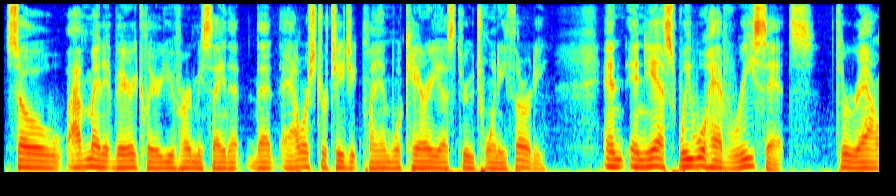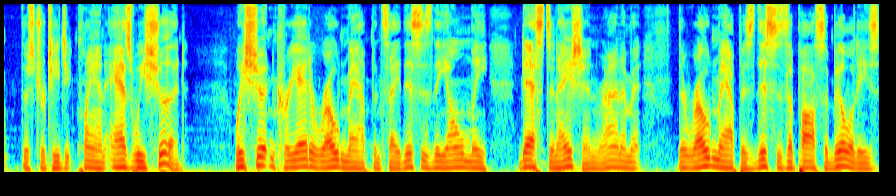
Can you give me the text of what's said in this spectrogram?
So I've made it very clear. You've heard me say that that our strategic plan will carry us through 2030, and and yes, we will have resets throughout the strategic plan as we should. We shouldn't create a roadmap and say this is the only destination, right? I mean, the roadmap is this is the possibilities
